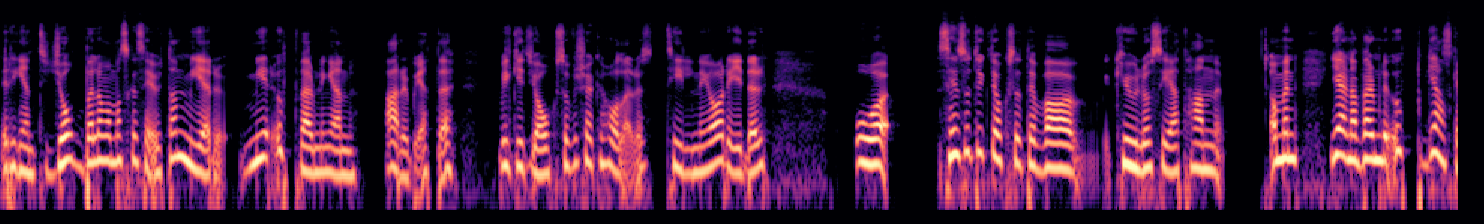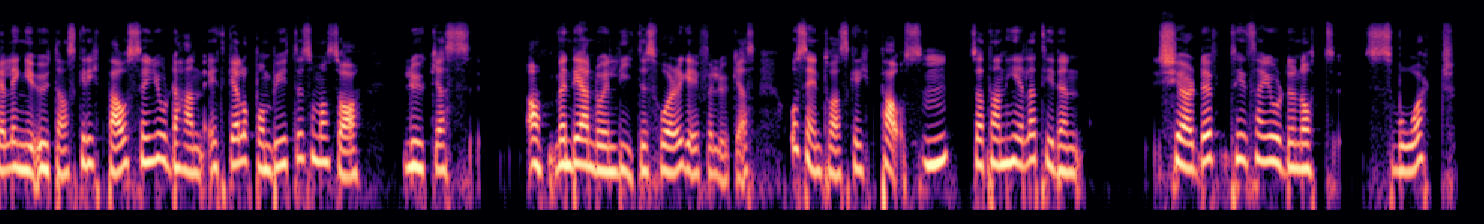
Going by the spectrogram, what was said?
rent jobb eller vad man ska säga utan mer, mer uppvärmning än arbete. Vilket jag också försöker hålla det till när jag rider. Och sen så tyckte jag också att det var kul att se att han ja, men gärna värmde upp ganska länge utan skrittpaus. Sen gjorde han ett galoppombyte som han sa. Lukas, ja men det är ändå en lite svårare grej för Lukas. Och sen tog han skrittpaus. Mm. Så att han hela tiden körde tills han gjorde något svårt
